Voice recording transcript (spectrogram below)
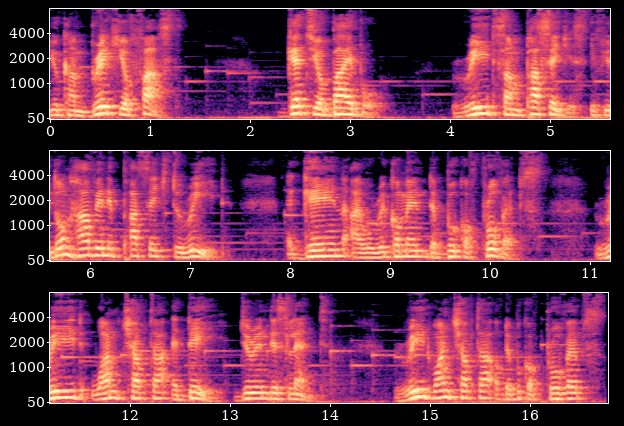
you can break your fast, get your Bible, read some passages. If you don't have any passage to read, again, I will recommend the book of Proverbs. Read one chapter a day during this Lent. Read one chapter of the book of Proverbs.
